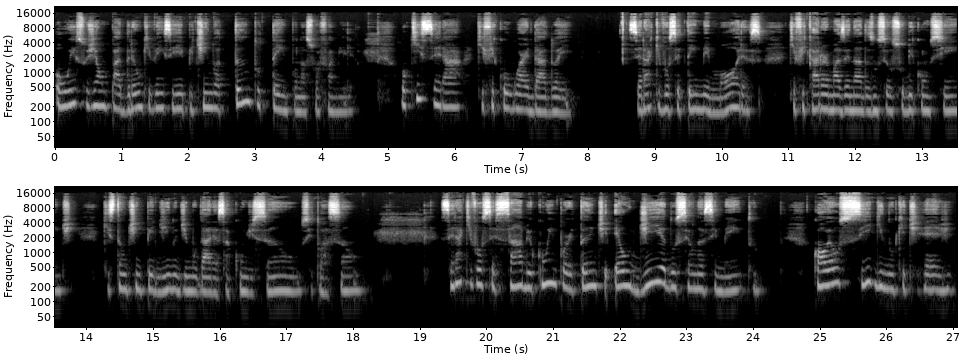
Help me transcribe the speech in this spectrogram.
Ou isso já é um padrão que vem se repetindo há tanto tempo na sua família? O que será que ficou guardado aí? Será que você tem memórias que ficaram armazenadas no seu subconsciente, que estão te impedindo de mudar essa condição, situação? Será que você sabe o quão importante é o dia do seu nascimento? Qual é o signo que te rege?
